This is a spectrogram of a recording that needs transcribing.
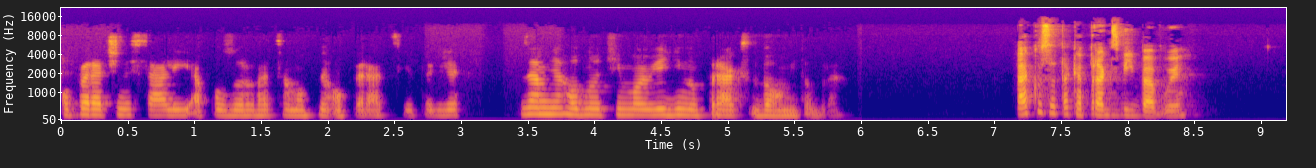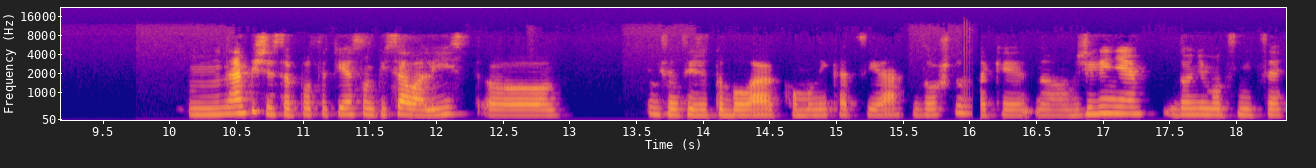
operačné sály a pozorovať samotné operácie. Takže za mňa hodnotím moju jedinú prax veľmi dobre. Ako sa taká prax vybavuje? Mm, napíše sa v podstate, ja som písala list, o, myslím si, že to bola komunikácia zo štúd, také no, v Žiline do nemocnice.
